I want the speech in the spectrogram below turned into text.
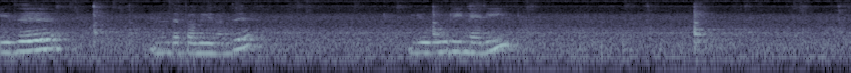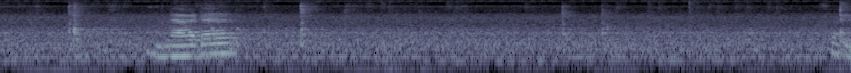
இது இந்த பகுதி வந்து urinary bladder sorry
